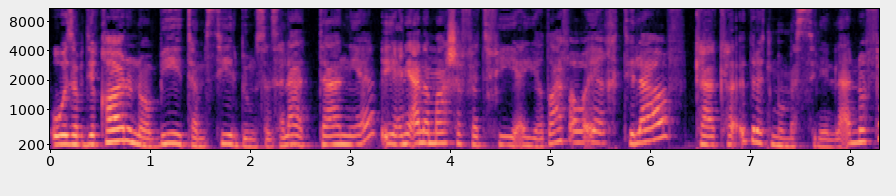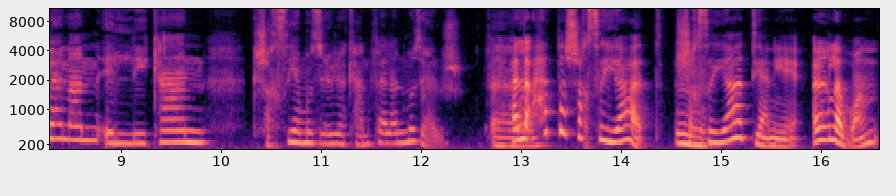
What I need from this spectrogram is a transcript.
وإذا بدي قارنه بتمثيل بمسلسلات تانية يعني أنا ما شفت فيه أي ضعف أو أي اختلاف كقدرة الممثلين لأنه فعلا اللي كان شخصية مزعجة كان فعلا مزعج. آه، هلا حتى الشخصيات. الشخصيات يعني اغلبهم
